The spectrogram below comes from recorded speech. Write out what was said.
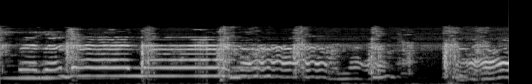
啦啦啦啦啦啦！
